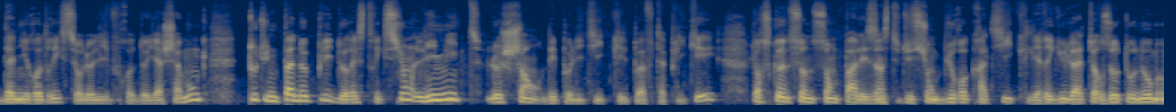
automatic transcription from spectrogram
Danny Rodrigues sur le livre de Yachamunk. Toute une panoplie de restrictions limite le champ des politiques qu'ils peuvent appliquer. Lorsque ce ne sont pas les institutions bureaucratiques, les régulateurs autonomes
